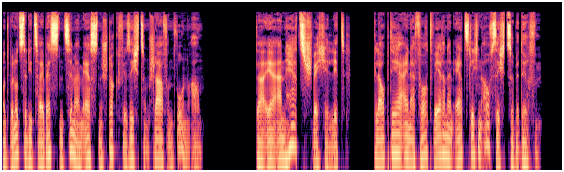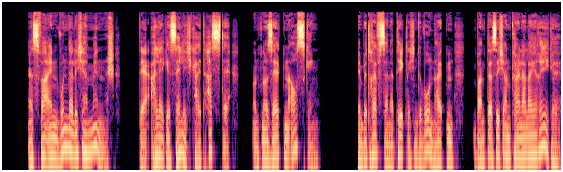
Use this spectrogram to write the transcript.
und benutzte die zwei besten Zimmer im ersten Stock für sich zum Schlaf- und Wohnraum. Da er an Herzschwäche litt, glaubte er einer fortwährenden ärztlichen Aufsicht zu bedürfen. Es war ein wunderlicher Mensch, der alle Geselligkeit hasste und nur selten ausging. Im Betreff seiner täglichen Gewohnheiten band er sich an keinerlei Regel.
